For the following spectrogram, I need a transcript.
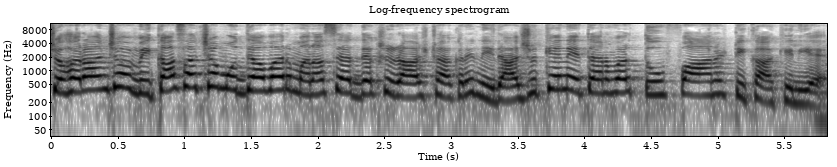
शहरांच्या विकासाच्या मुद्द्यावर मनसे अध्यक्ष राज ठाकरेंनी राजकीय नेत्यांवर तुफान टीका केली आहे.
